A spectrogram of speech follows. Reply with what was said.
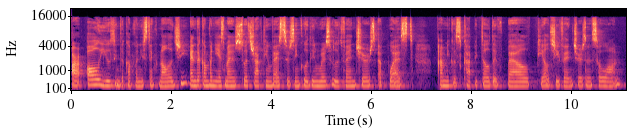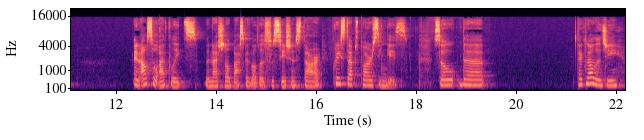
are all using the company's technology, and the company has managed to attract investors including Resolute Ventures, UpWest, Amicus Capital, Dave Bell, PLG Ventures, and so on. And also athletes, the National Basketball Association star Kristaps Porzingis. So the technology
